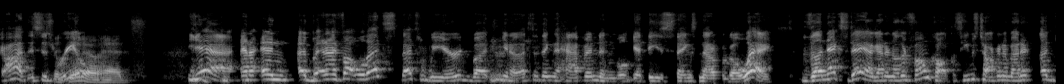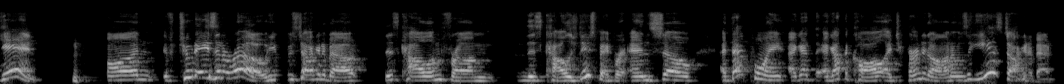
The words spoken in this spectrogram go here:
God, this is the real. heads. Yeah, and and uh, and I thought, well, that's that's weird, but you know, that's the thing that happened, and we'll get these things now go away. The next day, I got another phone call because he was talking about it again on two days in a row. He was talking about this column from this college newspaper, and so at that point, I got the, I got the call. I turned it on. I was like, he is talking about it,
